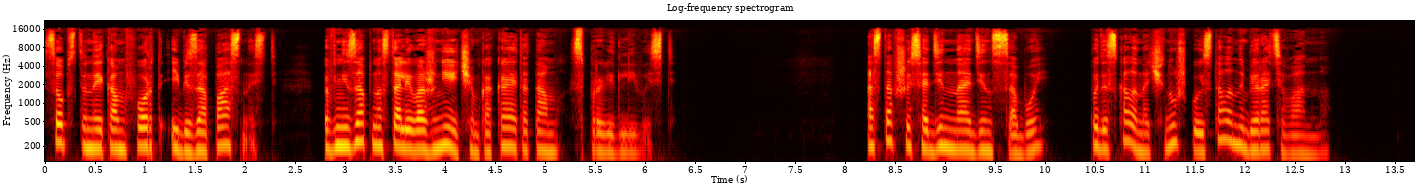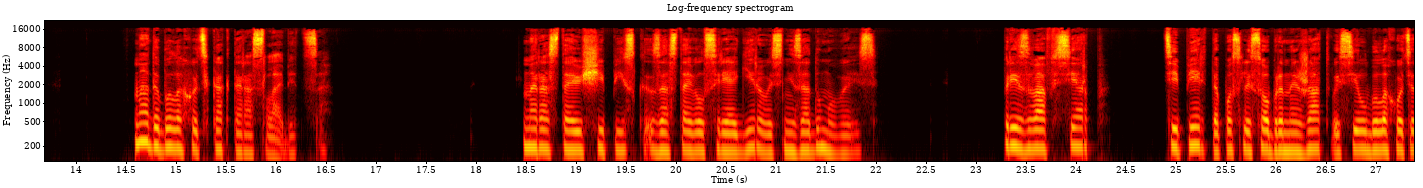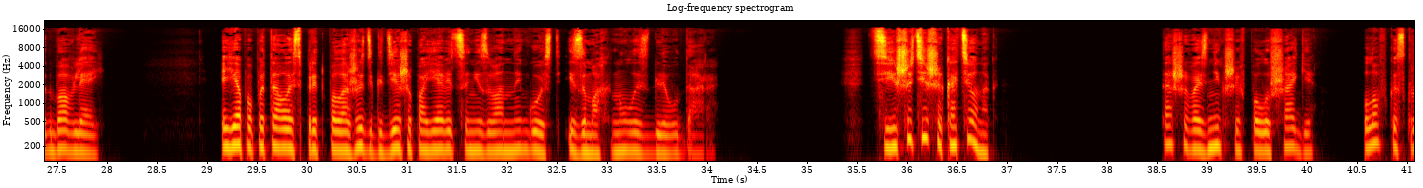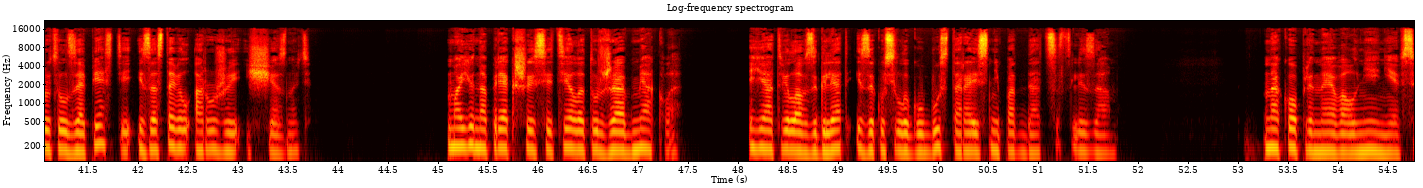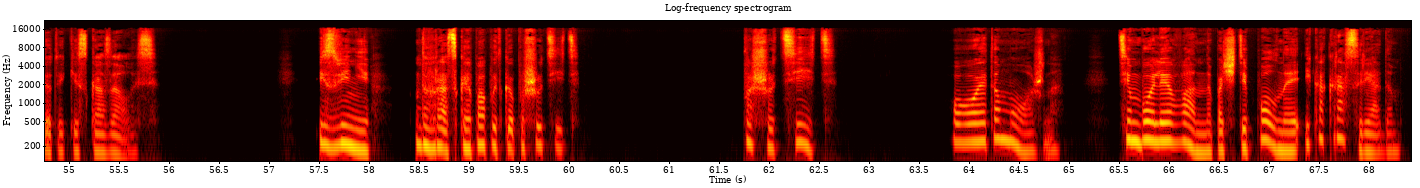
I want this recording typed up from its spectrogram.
Собственный комфорт и безопасность внезапно стали важнее, чем какая-то там справедливость. Оставшись один на один с собой, подыскала ночнушку и стала набирать ванну. Надо было хоть как-то расслабиться. Нарастающий писк заставил среагировать, не задумываясь. Призвав серп, теперь-то после собранной жатвы сил было хоть отбавляй. Я попыталась предположить, где же появится незваный гость, и замахнулась для удара. «Тише, тише, котенок! Таша, возникший в полушаге, ловко скрутил запястье и заставил оружие исчезнуть. Моё напрягшееся тело тут же обмякло. Я отвела взгляд и закусила губу, стараясь не поддаться слезам. Накопленное волнение все таки сказалось. «Извини, Дурацкая попытка пошутить. Пошутить? О, это можно. Тем более ванна почти полная и как раз рядом.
